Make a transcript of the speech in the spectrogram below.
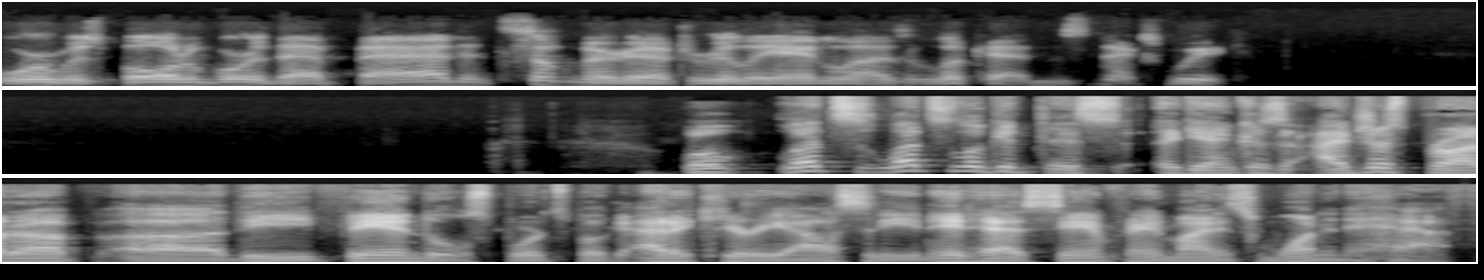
Or was Baltimore that bad? It's something they're going to have to really analyze and look at this next week. Well, let's let's look at this again because I just brought up uh, the FanDuel Sportsbook out of curiosity, and it has San Fran minus one and a half.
